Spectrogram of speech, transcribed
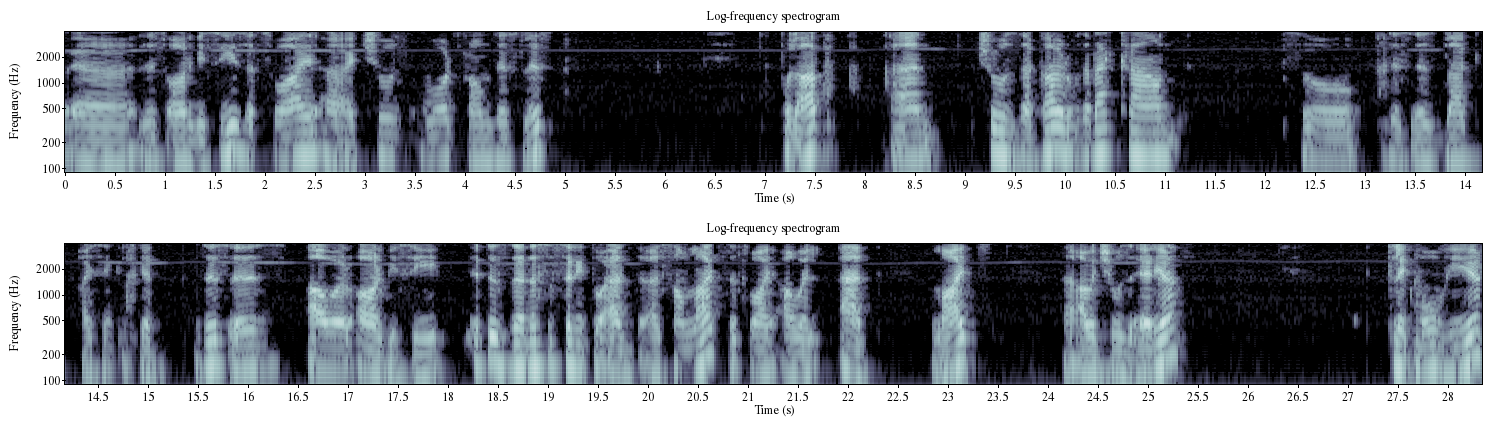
uh, this RBC. That's why I choose world from this list. Pull up and choose the color of the background. So this is black. I think it's good. This is our RBC. It is necessary to add uh, some lights. That's why I will add light I will choose area. Click move here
